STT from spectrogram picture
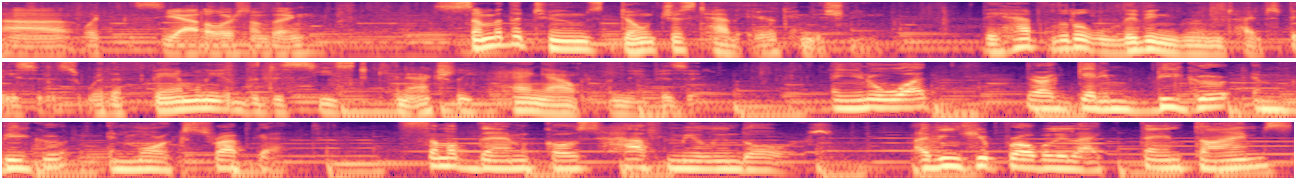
uh, like Seattle or something. Some of the tombs don't just have air conditioning. They have little living room type spaces where the family of the deceased can actually hang out when they visit. And you know what? They are getting bigger and bigger and more extravagant. Some of them cost half a million dollars. I've been here probably like 10 times,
